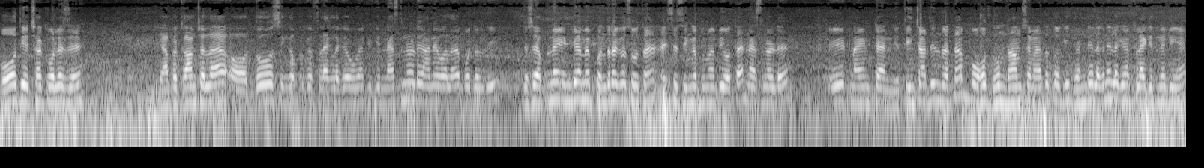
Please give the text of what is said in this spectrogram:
बहुत ही अच्छा कॉलेज है। यहाँ पे काम चल रहा है और दो सिंगापुर के फ्लैग लगे हुए हैं क्योंकि नेशनल डे आने वाला है बहुत जल्दी। जैसे अपने इंडिया में पंद्रह अगस्त होता है, ऐसे सिंगापुर में भी होता है national day eight nine ten ये तीन चार दिन रहता है, बहुत धूमधाम से है। तो अभी झंडे लगने लगे हैं फ्लैग जितने भी हैं।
